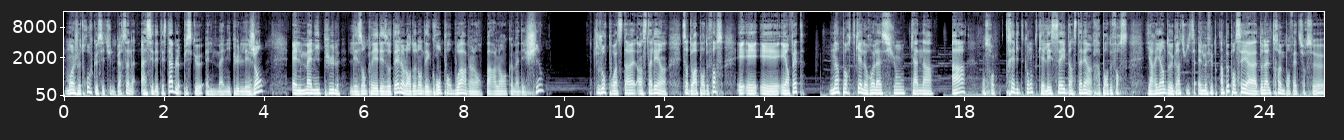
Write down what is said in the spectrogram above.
moi je trouve que c'est une personne assez détestable puisqu'elle manipule les gens, elle manipule les employés des hôtels en leur donnant des gros pourboires mais en leur parlant comme à des chiens toujours pour installer un, une sorte de rapport de force. Et, en fait, n'importe quelle relation qu'Anna a, on se rend très vite compte qu'elle essaye d'installer un rapport de force. Il n'y a rien de gratuit. Elle me fait un peu penser à Donald Trump, en fait, sur ce,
